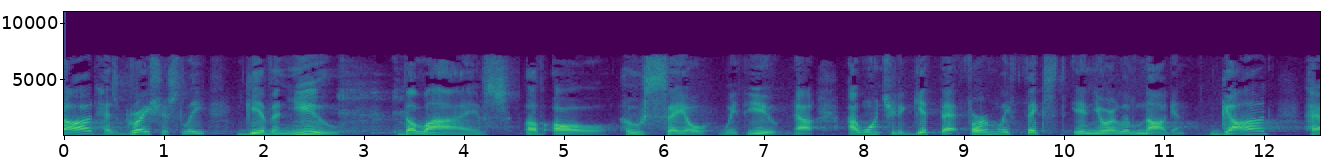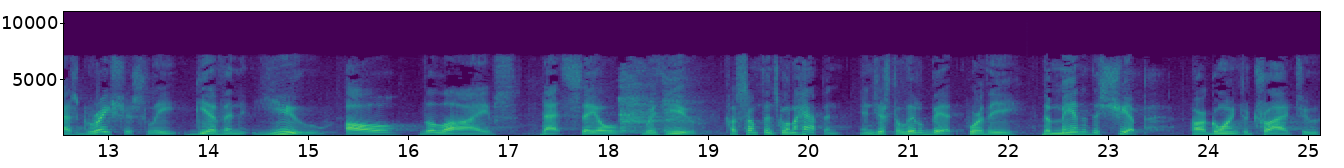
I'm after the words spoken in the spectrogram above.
God has graciously given you the lives of all who sail with you. Now, I want you to get that firmly fixed in your little noggin. God has graciously given you all the lives that sail with you. Because something's going to happen in just a little bit where the, the men of the ship are going to try to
